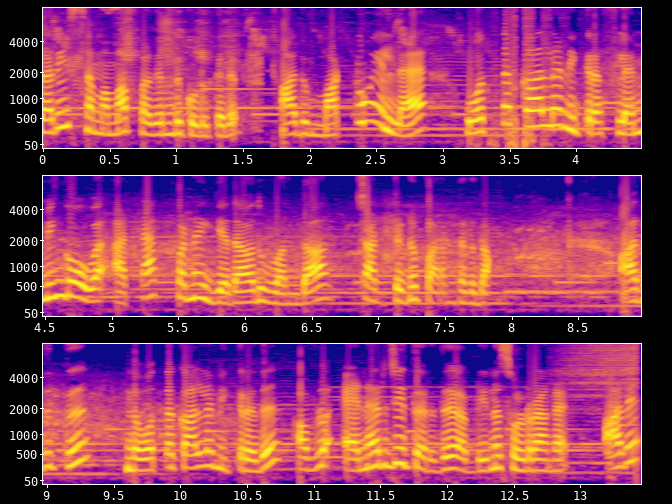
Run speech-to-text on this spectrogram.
சரிசமமாக பகிர்ந்து கொடுக்குது. அது மட்டும் இல்லை ஒத்த காலில் நிற்கிற ஃப்ளெமிங்கோவை அட்டாக் பண்ண ஏதாவது வந்தால் சட்டுன்னு பறந்துடுதான். அதுக்கு இந்த ஒத்த காலில் நிற்கிறது அவ்வளோ எனர்ஜி தருது அப்படின்னு சொல்கிறாங்க அதே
